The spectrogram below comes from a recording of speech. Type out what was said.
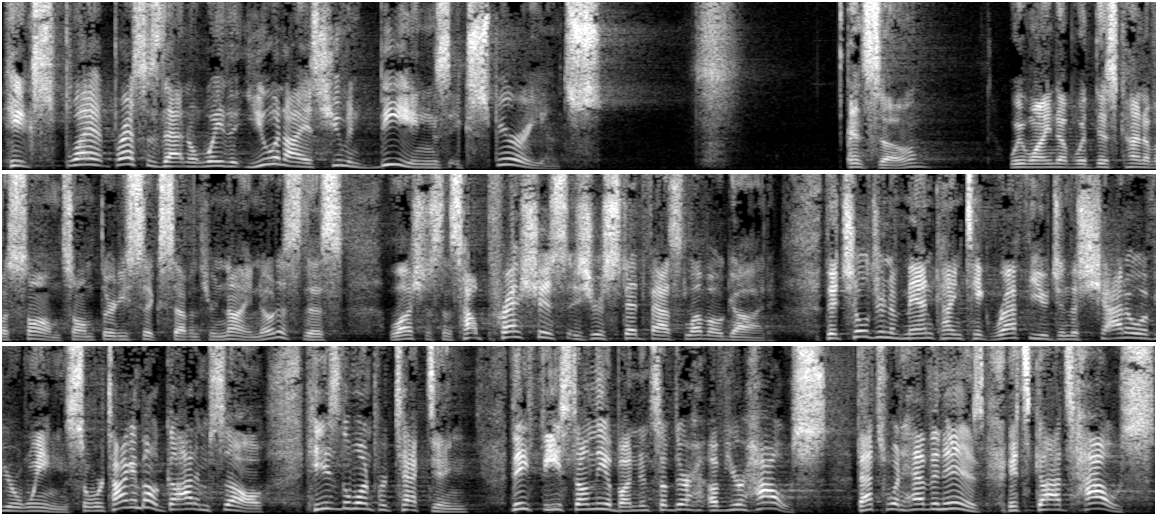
He expresses that in a way that you and I as human beings experience. And so, we wind up with this kind of a psalm, Psalm 36, 7 through 9. Notice this lusciousness. How precious is your steadfast love, O God. The children of mankind take refuge in the shadow of your wings. So we're talking about God Himself. He's the one protecting. They feast on the abundance of, their, of your house. That's what heaven is. It's God's house.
